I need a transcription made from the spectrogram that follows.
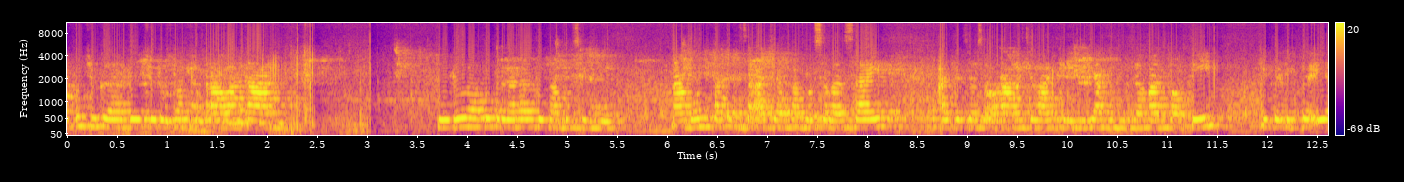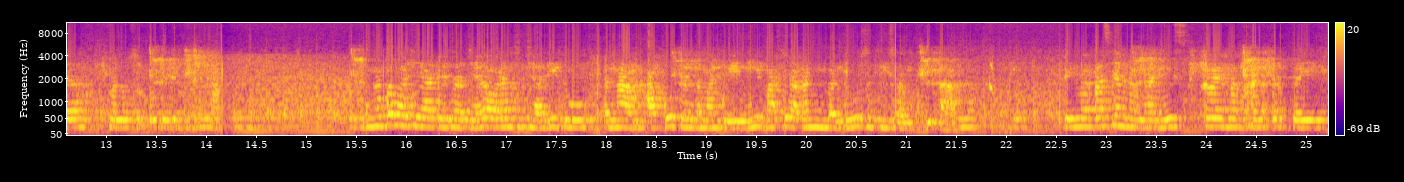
Aku juga ambil jurusan keperawatan. Dulu aku terkenal di kampus ini. Namun pada saat yang kampus selesai, ada seseorang laki-laki yang menggunakan topi. Tiba-tiba ia menusukku dari belakang. Mengapa masih ada saja orang sejahat itu? Tenang, aku dan temanku ini pasti akan membantu sebisa kita. Terima kasih anak manis, kau emang anak terbaik.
